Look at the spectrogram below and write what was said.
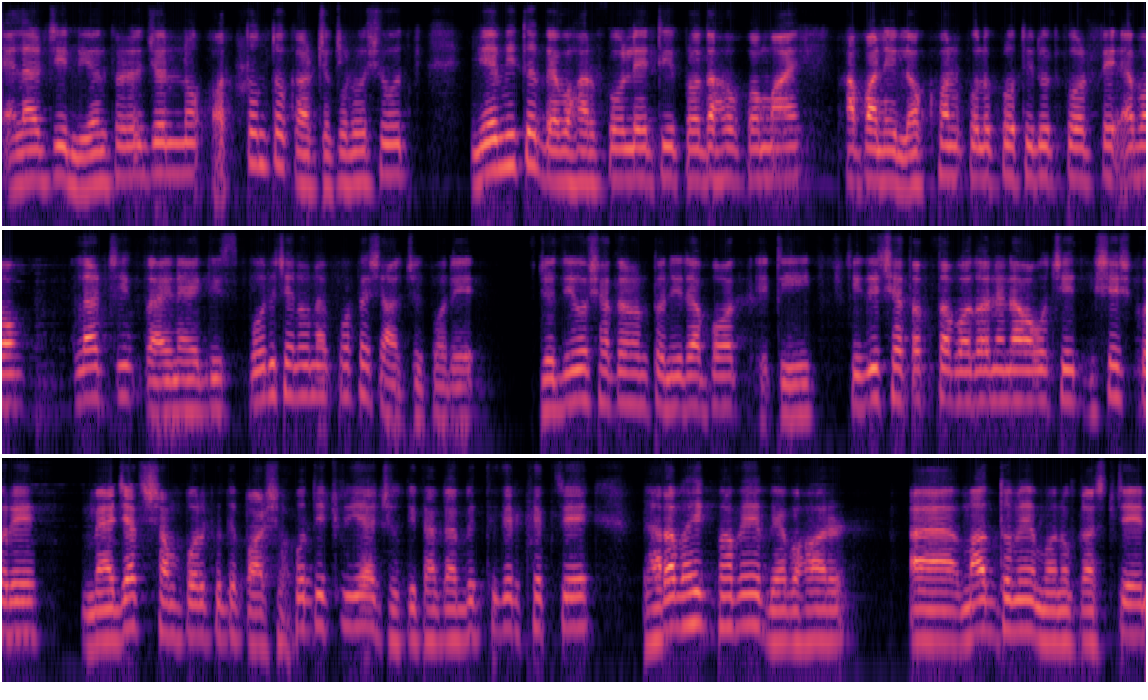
অ্যালার্জি নিয়ন্ত্রণের জন্য অত্যন্ত কার্যকর ওষুধ। নিয়মিত ব্যবহার করলে এটি প্রদাহ কমায় হাঁপানির লক্ষণগুলো প্রতিরোধ করতে এবং অ্যালার্জিক রাইনাইটিস পরিচালনা করতে সাহায্য করে। যদিও সাধারণত নিরাপদ, এটি চিকিৎসা তত্ত্বাবধানে নেওয়া উচিত। বিশেষ করে মেজাজ সম্পর্কিত পার্শ্ব প্রতিক্রিয়া ঝুঁকি থাকা ব্যক্তিদের ক্ষেত্রে ধারাবাহিকভাবে ব্যবহার মাধ্যমে মনোকাস্টেন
